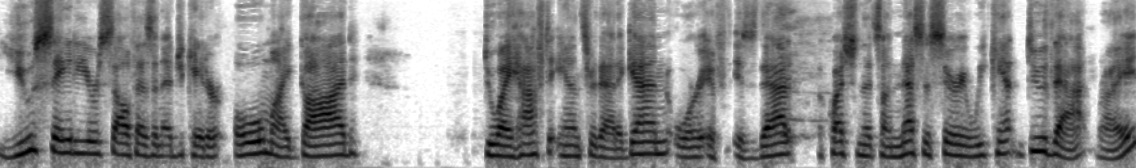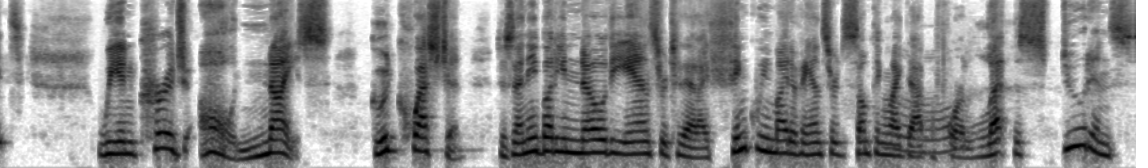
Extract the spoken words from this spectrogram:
you say to yourself as an educator, oh my God, do I have to answer that again? Or if is that a question that's unnecessary? We can't do that, right? We encourage, oh, nice, good question. Does anybody know the answer to that? I think we might have answered something like that before. Let the students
